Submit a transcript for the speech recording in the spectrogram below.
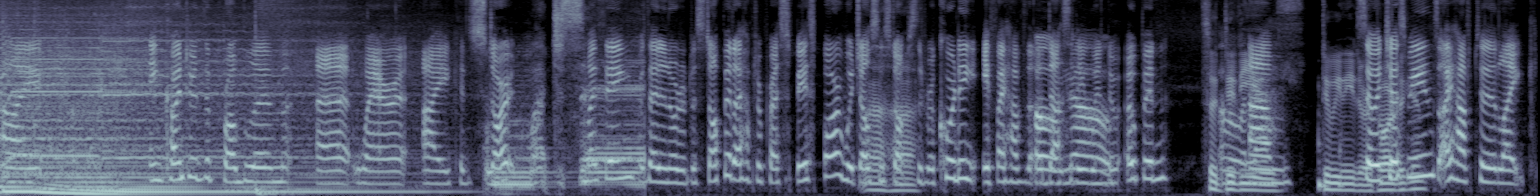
I encountered the problem uh, where I could start my thing, but then in order to stop it, I have to press spacebar, which also stops Uh-huh. the recording if I have the Oh, Audacity no. window open. So did Oh, you? Um, do we need to? So it just again? means I have to like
